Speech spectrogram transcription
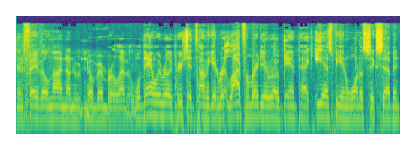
in Fayetteville 9 on November 11th. Well, Dan, we really appreciate the time again. Live from Radio Row, Dan Peck, ESPN 1067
